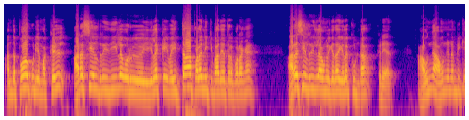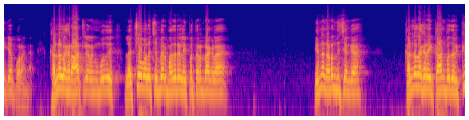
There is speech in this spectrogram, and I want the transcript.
அந்த போகக்கூடிய மக்கள் அரசியல் ரீதியில் ஒரு இலக்கை வைத்தா பழனிக்கு பாத யாத்திரை போகிறாங்க அரசியல் ரீதியில் அவங்களுக்கு ஏதாவது இலக்கு உண்டா? கிடையாது. அவங்க அவங்க நம்பிக்கைக்கே போகிறாங்க கள்ளழகர் ஆற்றில் இறங்கும்போது லட்சோப லட்சம் பேர் மதுரையில் இப்போ திரண்டாங்களே. என்ன நடந்துச்சு அங்கே? கள்ளழகரை காண்பதற்கு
